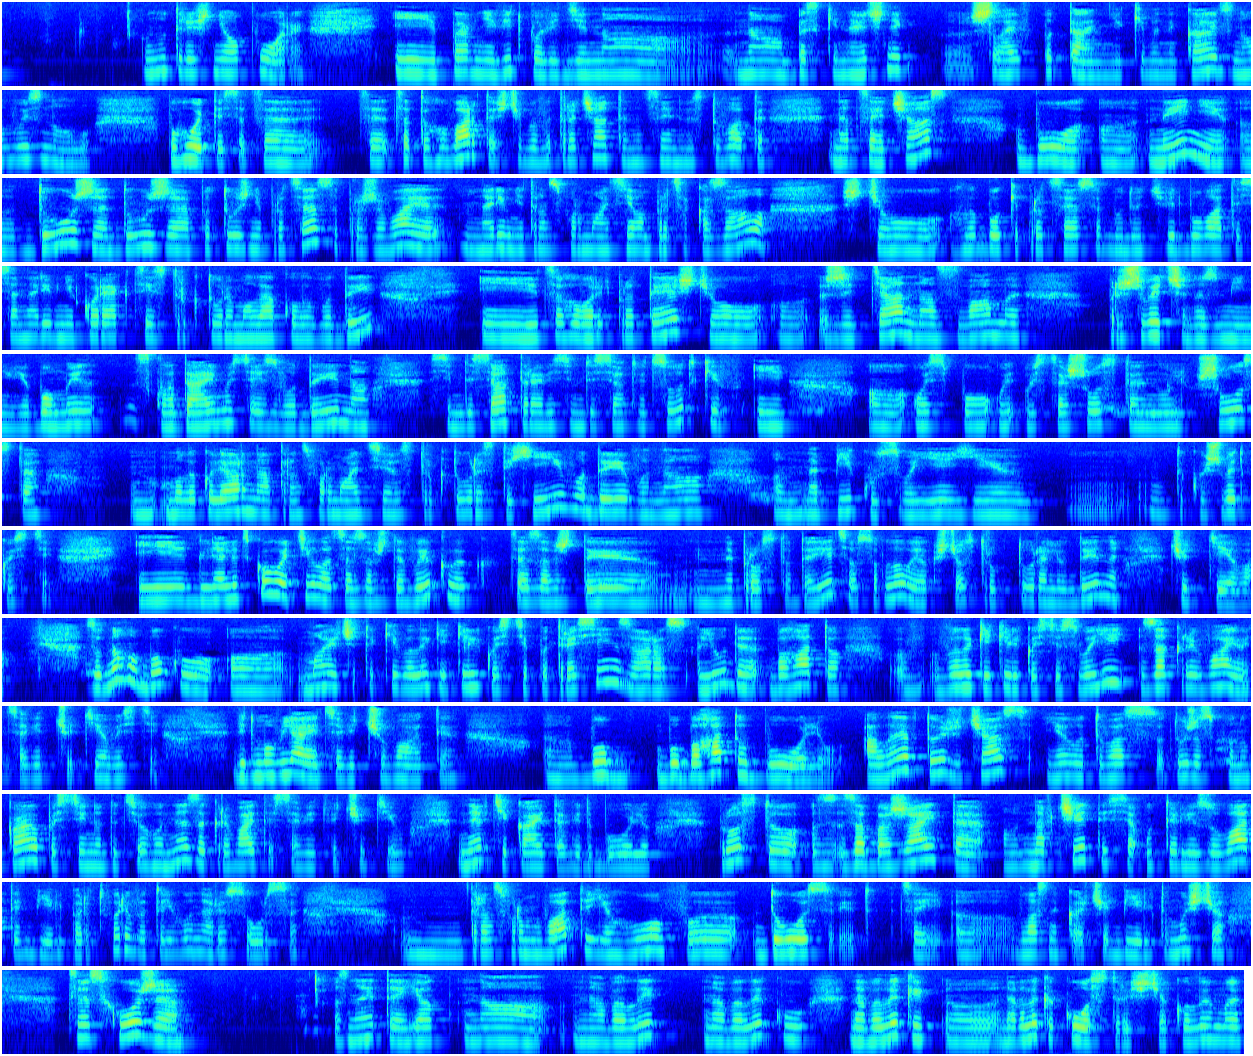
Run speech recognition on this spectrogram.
внутрішні опори. І певні відповіді на, на безкінечний шлейф питань, які виникають знову і знову. Погодьтеся, це, це, це того варте, щоб витрачати на це, інвестувати на це час. Бо е, нині дуже-дуже потужні процеси проживає на рівні трансформації. Я вам про це казала, що глибокі процеси будуть відбуватися на рівні корекції структури молекули води. І це говорить про те, що е, життя нас з вами пришвидшено змінює, бо ми складаємося із води на 70-80%. І ось по ось це 6.06 молекулярна трансформація структури стихії води, вона на піку своєї такої швидкості. І для людського тіла це завжди виклик, це завжди не просто дається, особливо якщо структура людини чуттєва. З одного боку, маючи такі великі кількості потрясінь, зараз люди багато в великій кількості своїй закриваються від чуттєвості, відмовляються відчувати, е, бо, бо багато болю. Але в той же час я от вас дуже спонукаю постійно до цього: не закривайтеся від відчуттів, не втікайте від болю. Просто забажайте навчитися утилізувати біль, перетворювати його на ресурси, трансформувати його в досвід, цей, е, власне кажучи, біль. Тому що це схоже, знаєте, як на, на, вели, на, велику, на, велике, е, на велике кострище, коли ми,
